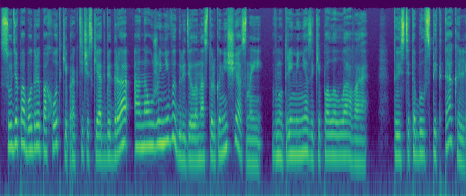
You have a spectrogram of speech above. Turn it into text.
Судя по бодрой походке практически от бедра, она уже не выглядела настолько несчастной. Внутри меня закипала лава. То есть это был спектакль?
